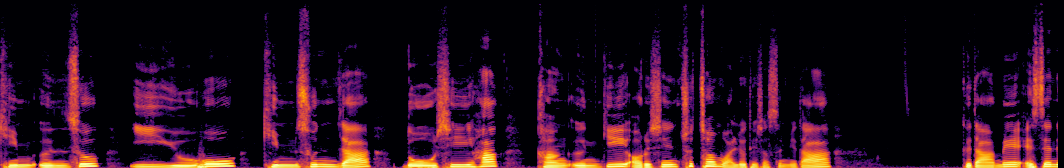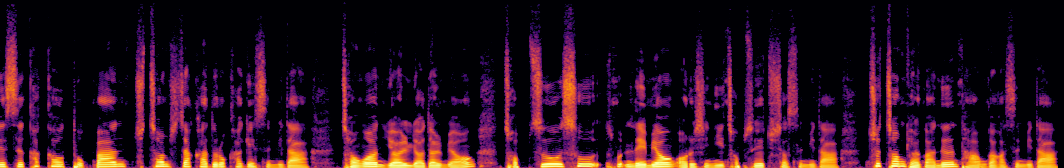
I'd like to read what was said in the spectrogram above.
김은숙, 이유호, 김순자, 노시학, 강은기 어르신 추첨 완료되셨습니다. 그 다음에 SNS 카카오톡반 추첨 시작하도록 하겠습니다. 정원 18명, 접수 24명 어르신이 접수해 주셨습니다. 추첨 결과는 다음과 같습니다.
